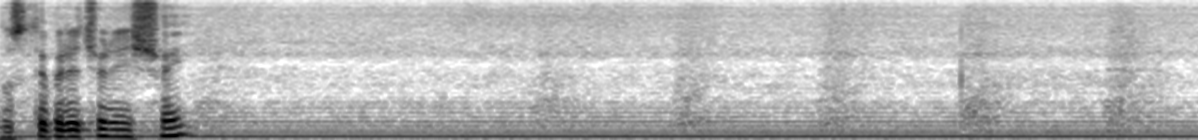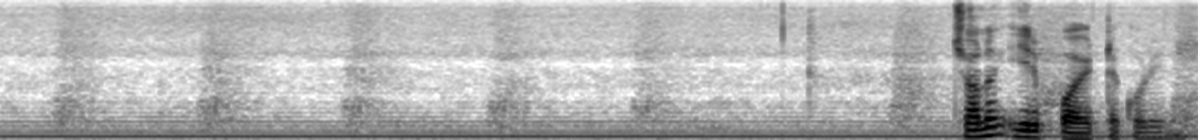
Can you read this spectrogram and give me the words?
বুঝতে পেরেছ নিশ্চয়ই? চলো এর পরেরটা করে নিই।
